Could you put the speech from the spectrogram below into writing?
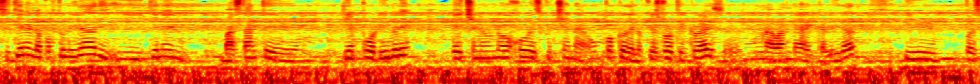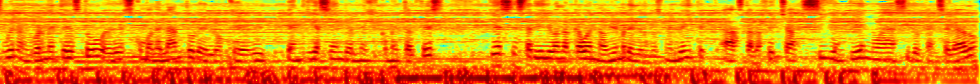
si tienen la oportunidad y, tienen bastante tiempo libre, echen un ojo, escuchen un poco de lo que es Rotten Cries, una banda de calidad. Y pues bueno, igualmente esto es como adelanto de lo que vendría siendo el México Metal Fest, que se estaría llevando a cabo en noviembre del 2020. Hasta la fecha sigue en pie, no ha sido cancelado.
